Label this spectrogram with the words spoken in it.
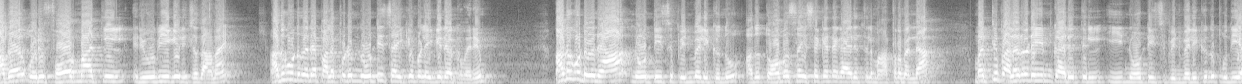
അത് ഒരു ഫോർമാറ്റിൽ രൂപീകരിച്ചതാണ്. അതുകൊണ്ട് തന്നെ പലപ്പോഴും നോട്ടീസ് അയക്കുമ്പോൾ ഇങ്ങനെയൊക്കെ വരും. അതുകൊണ്ട് തന്നെ ആ നോട്ടീസ് പിൻവലിക്കുന്നു. അത് തോമസ് ഐസക്കിന്റെ കാര്യത്തിൽ മാത്രമല്ല മറ്റു പലരുടെയും കാര്യത്തിൽ ഈ നോട്ടീസ് പിൻവലിക്കുന്നു. പുതിയ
